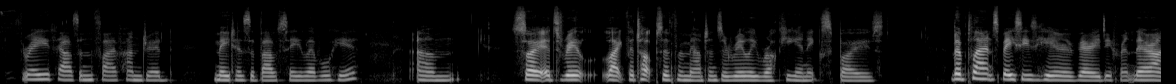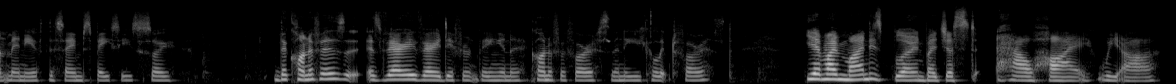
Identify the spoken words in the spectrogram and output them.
three thousand five hundred meters above sea level here. Um, so it's real like the tops of the mountains are really rocky and exposed. The plant species here are very different. There aren't many of the same species, so the conifers is very, very different being in a conifer forest than a eucalypt forest. Yeah, my mind is blown by just how high we are.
